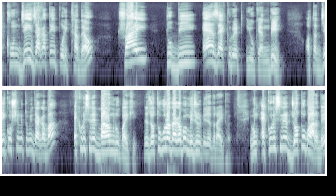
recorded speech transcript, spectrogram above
এখন যেই জায়গাতেই পরীক্ষা দাও try to be as accurate you can be অর্থাৎ যে কোশ্চেনে তুমি দাগাবা অ্যাকুরেসি রেট বাড়ানোর উপায় কি? যে যতগুলো দাগাবো মেজরিটি যাতে রাইট হয়। এবং অ্যাকুরেসি রেট যত বাড়বে,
